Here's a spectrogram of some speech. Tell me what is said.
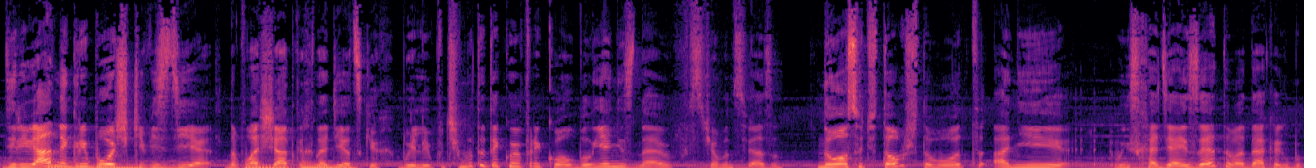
Деревянные грибочки везде на площадках на детских были. Почему-то такой прикол был, я не знаю, с чем он связан. Но суть в том, что вот они, исходя из этого, да, как бы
